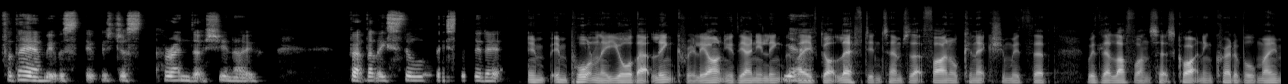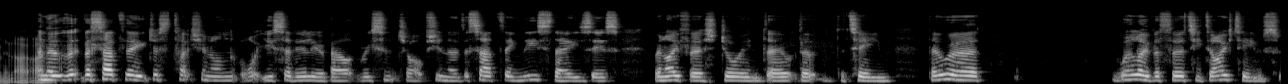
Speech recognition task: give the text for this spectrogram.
for them it was it was just horrendous you know. But but they still they still did it Im- importantly, you're that link, really, aren't you? The only link that Yeah. they've got left in terms of that final connection with the with their loved ones. So it's quite an incredible moment. I, I, And the, the, sad thing, just touching on what you said earlier about recent jobs, you know, the sad thing these days is when I first joined the, the, the team, there were well over 30 dive teams,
